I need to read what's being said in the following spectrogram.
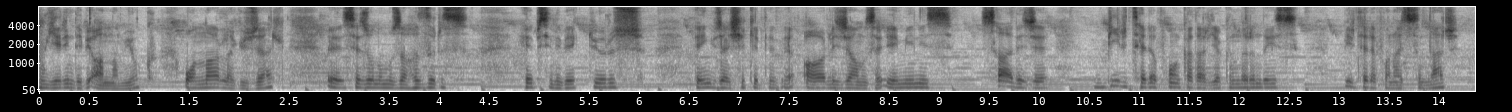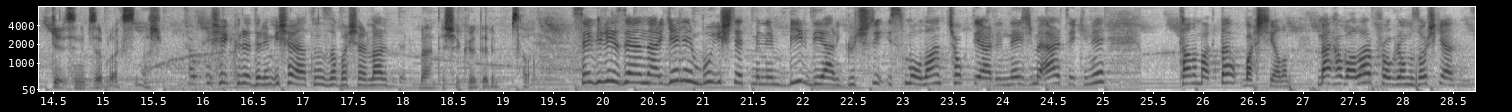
bu yerin de bir anlamı yok. Onlarla güzel. Ee, sezonumuza hazırız. Hepsini bekliyoruz. En güzel şekilde de ağırlayacağımıza eminiz. Sadece bir telefon kadar yakınlarındayız. Bir telefon açsınlar, gerisini bize bıraksınlar. Çok teşekkür ederim. İş hayatınızda başarılar dilerim. Ben teşekkür ederim. Sağ olun. Sevgili izleyenler gelin bu işletmenin bir diğer güçlü ismi olan çok değerli Necmi Ertekin'i tanımakta başlayalım. Merhabalar programımıza hoş geldiniz.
